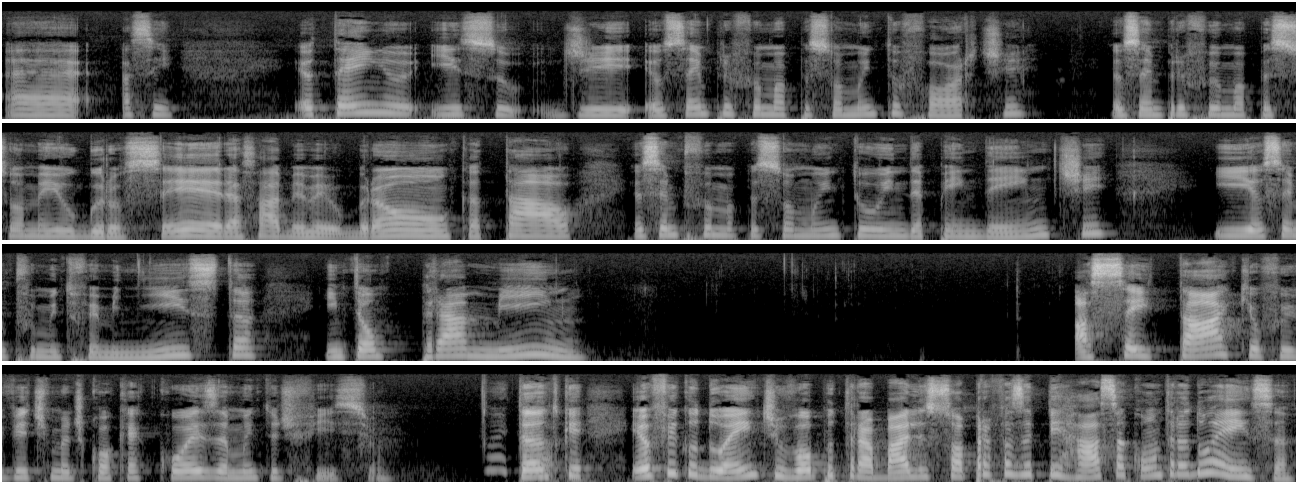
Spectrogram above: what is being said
É, assim, eu tenho isso de. Eu sempre fui uma pessoa muito forte. Eu sempre fui uma pessoa meio grosseira, sabe? Meio bronca, tal. Eu sempre fui uma pessoa muito independente e eu sempre fui muito feminista. Então, para mim, aceitar que eu fui vítima de qualquer coisa é muito difícil. Tanto que eu fico doente e vou pro trabalho só para fazer pirraça contra a doença.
